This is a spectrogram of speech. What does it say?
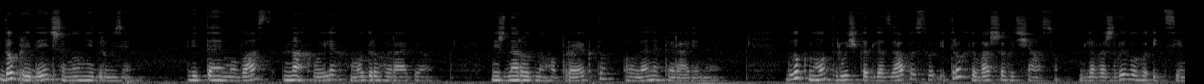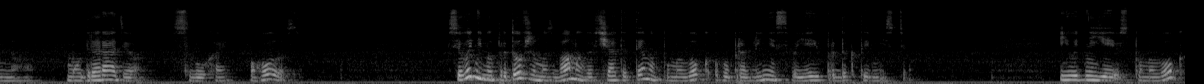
Добрий день, шановні друзі! Вітаємо вас на хвилях Мудрого Радіо, міжнародного проєкту Олени Тераріної. Блокнот, ручка для запису і трохи вашого часу для важливого і цінного. Мудре радіо. Слухай голос. Сьогодні ми продовжимо з вами вивчати тему помилок в управлінні своєю продуктивністю. І однією з помилок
